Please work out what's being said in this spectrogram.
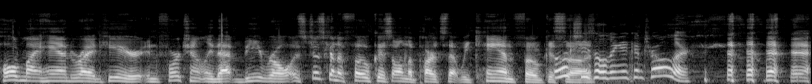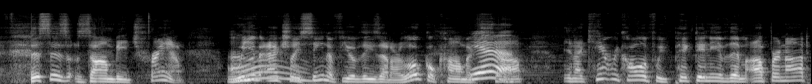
hold my hand right here. Unfortunately, that B-roll is just going to focus on the parts that we can focus Look, on. she's holding a controller. This is Zombie Tramp. We've oh. actually seen a few of these at our local comic Oh. Yeah. shop, and I can't recall if we've picked any of them up or not,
